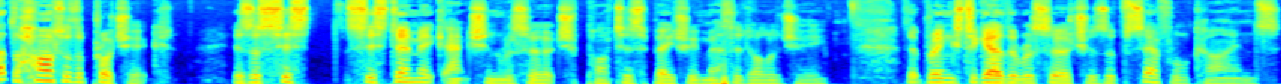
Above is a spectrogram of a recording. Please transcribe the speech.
At the heart of the project is a syst systemic action research participatory methodology that brings together researchers of several kinds,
